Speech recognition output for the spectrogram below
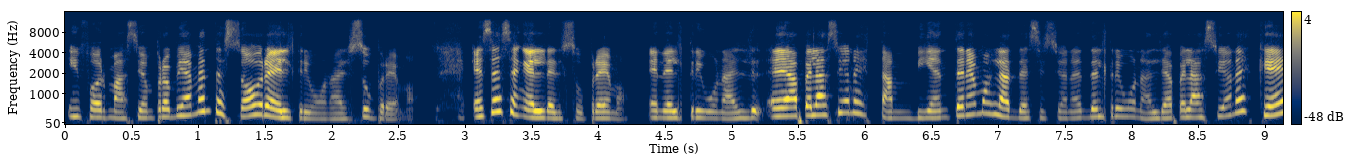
información propiamente sobre el Tribunal Supremo. Ese es en el del Supremo. En el Tribunal de Apelaciones también tenemos las decisiones del Tribunal de Apelaciones que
